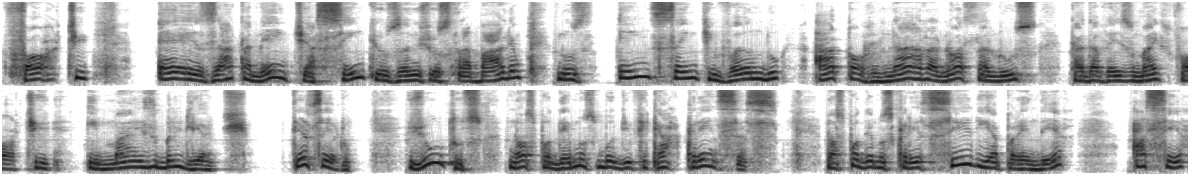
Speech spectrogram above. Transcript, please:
forte. É exatamente assim que os anjos trabalham, nos incentivando a tornar a nossa luz cada vez mais forte e mais brilhante. Terceiro, juntos nós podemos modificar crenças, nós podemos crescer e aprender a ser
